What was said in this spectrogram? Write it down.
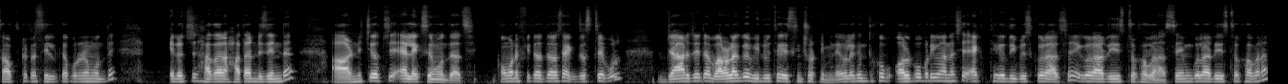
সফট একটা সিল্ক কাপড়ের মধ্যে। এটা হচ্ছে হাতার হাতার ডিজাইনটা। আর নিচে হচ্ছে অ্যালেক্সের মধ্যে আছে। কোমরে ফিতাতে আছে অ্যাডজাস্টেবল যার যেটা ভালো লাগবে ভিডিও থেকে স্ক্রিনশট নেবেন। এগুলো কিন্তু খুব অল্প পরিমাণ আছে, এক থেকে দুই পিস করে আছে। এগুলো আর রিস্টক হবে না সেমগুলো আর রিস্টক হবে না।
